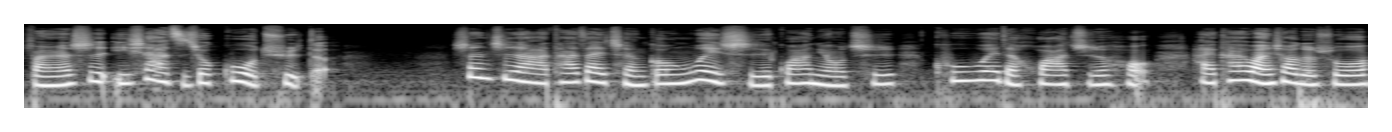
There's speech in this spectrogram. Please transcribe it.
反而是一下子就过去的。甚至啊，他在成功喂食瓜牛吃枯萎的花之后，还开玩笑的说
